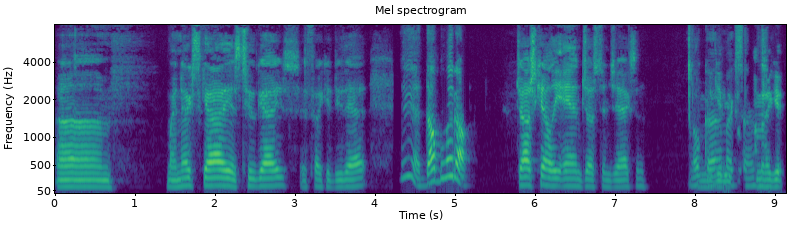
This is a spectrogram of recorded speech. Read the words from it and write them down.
Um, my next guy is two guys. If I could do that, Yeah, double it up. Josh Kelley and Justin Jackson. I'm Okay, gonna give makes you, sense. I'm gonna get.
